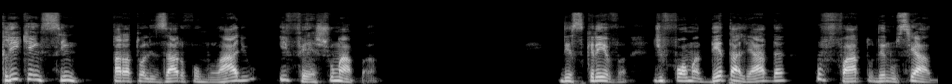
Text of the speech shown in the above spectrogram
Clique em Sim para atualizar o formulário e feche o mapa descreva de forma detalhada o fato denunciado.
